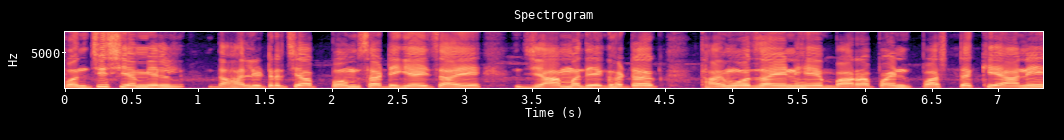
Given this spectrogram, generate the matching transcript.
पंचवीस एम एल दहा लिटरच्या पंपसाठी घ्यायचं आहे. ज्यामध्ये घटक थायमोझाईन हे बारा पॉईंट पाच टक्के आणि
